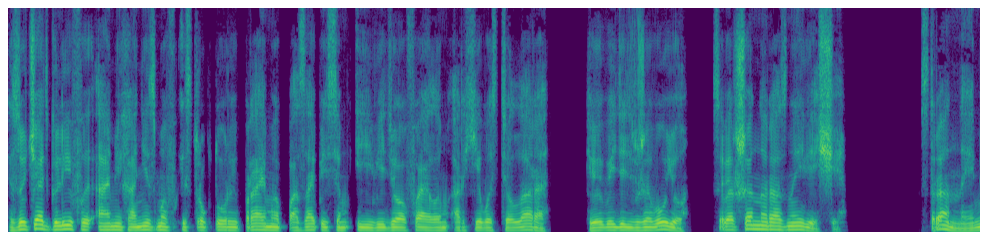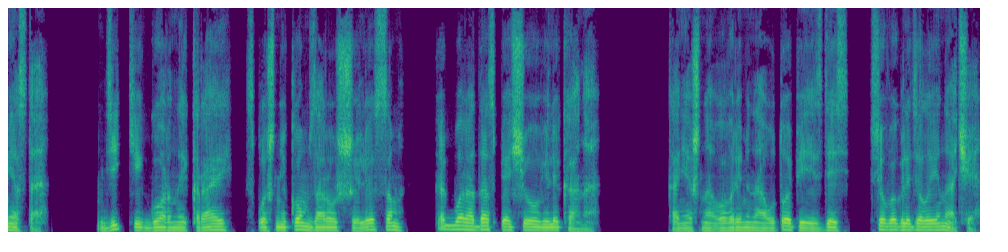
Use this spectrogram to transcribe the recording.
Изучать глифы о механизмах и структуры прайма по записям и видеофайлам архива Стеллара и увидеть вживую совершенно разные вещи. Странное место, Дикий горный край, сплошняком заросший лесом, как борода спящего великана. Конечно, во времена утопии здесь все выглядело иначе.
